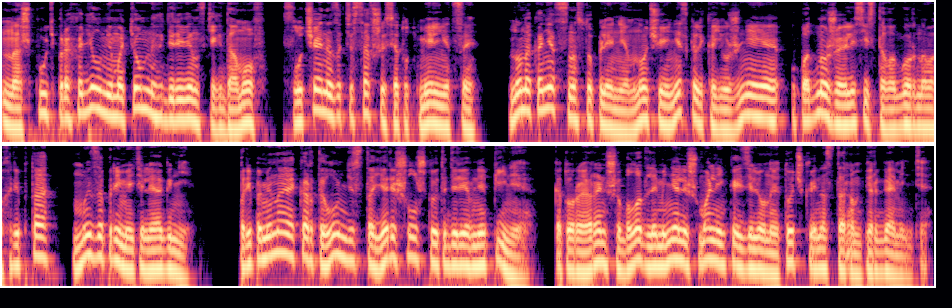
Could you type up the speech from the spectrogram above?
Наш путь проходил мимо темных деревенских домов, случайно затесавшейся тут мельницы, но наконец с наступлением ночи несколько южнее, у подножия лесистого горного хребта, мы заприметили огни. Припоминая карты Лундиста, я решил, что это деревня Пиния, которая раньше была для меня лишь маленькой зеленой точкой на старом пергаменте.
